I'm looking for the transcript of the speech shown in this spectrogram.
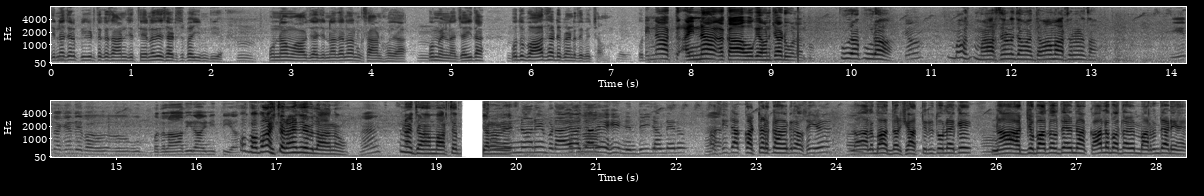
ਜਿੰਨਾ ਚਿਰ ਪੀੜਤ ਕਿਸਾਨ ਜਿੱਥੇ ਇਹਨਾਂ ਦੀ ਸੈਟੀਸਫਾਈ ਹੁੰਦੀ ਆ ਉਹਨਾਂ ਮੁਆਵਜ਼ਾ ਜਿੰਨਾ ਦਾ ਇਹਨਾਂ ਦਾ ਨੁਕਸਾਨ ਹੋਇਆ ਉਹ ਮਿਲਣਾ ਚਾਹੀਦਾ। ਉਦੋਂ ਬਾਅਦ ਸਾਡੇ ਪਿੰਡ ਦੇ ਵਿੱਚ ਆਉਣ। ਇੰਨਾ ਇੰਨਾ ਅਕਾ ਹੋ ਗਿਆ ਹੁਣ ਝਾੜੂ ਵਾਲਾ ਤੋਂ? ਪੂਰਾ ਪੂਰਾ। ਕਿਉਂ? ਮਾਰ ਦੇਣਾ ਜਮਾ ਜਮਾ ਮਾਰ ਦੇਣਾ ਤਾਂ। ਇਹ ਤਾਂ ਕਹਿੰਦੇ ਉਹ ਬਦਲਾਅ ਦੀ ਰਾਜਨੀਤੀ ਆ। ਉਹ ਬਾਬਾ ਇਸ ਤਰ੍ਹਾਂ ਦੇ ਬੁਲਾ ਲਓ ਹੈ? ਇਹਨਾਂ ਜਾਨ ਮਾਰਤੇ ਜਾਨਾਂ ਨੇ। ਇਹਨਾਂ ਨੇ ਬਣਾਇਆ ਜਾ ਰਹੇ ਹੀ ਨਿੰਦੀ ਜਾਂਦੇ ਨੇ। ਅਸੀਂ ਤਾਂ ਕੱਟੜ ਕਾਂਗਰਸੀ ਹੈ ਲਾਲ ਬਹਾਦਰ ਸ਼ਾਸਤਰੀ ਤੋਂ ਲੈ ਕੇ ਨਾ ਅੱਜ ਬਦਲਦੇ ਨਾ ਕੱਲ ਬਦਲਦੇ ਮਰਨ ਦੇਣੇ ਆ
